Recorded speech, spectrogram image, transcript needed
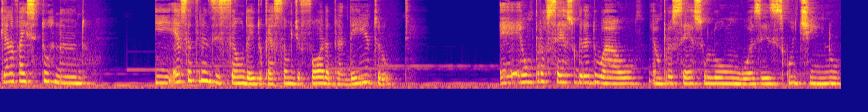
que ela vai se tornando. E essa transição da educação de fora para dentro é, é um processo gradual, é um processo longo, às vezes contínuo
